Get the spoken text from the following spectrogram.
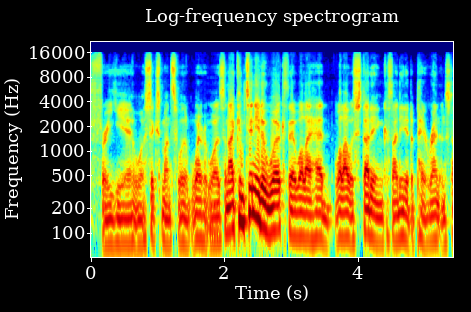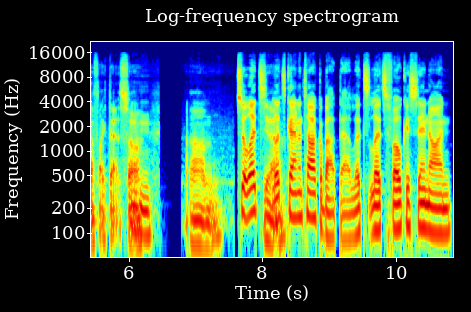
for a year or six months, whatever it was. And I continued to work there while I had while I was studying because I needed to pay rent and stuff like that. So, Mhm. um, So let's Yeah. let's kind of talk about that. Let's let's focus in on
